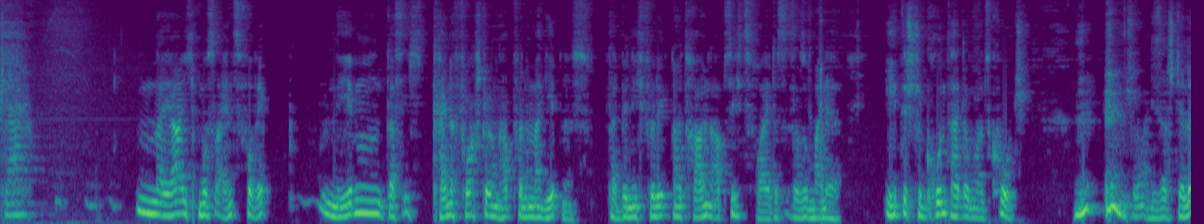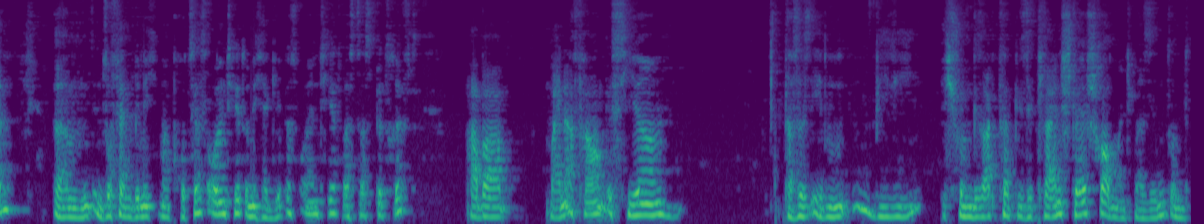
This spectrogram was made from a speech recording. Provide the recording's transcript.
klar. Naja, ich muss eins vorweg nehmen, dass ich keine Vorstellung habe von dem Ergebnis. Da bin ich völlig neutral und absichtsfrei. Das ist also meine ethische Grundhaltung als Coach. Schon an dieser Stelle. Ähm, insofern bin ich immer prozessorientiert und nicht ergebnisorientiert, was das betrifft. Aber meine Erfahrung ist hier, dass es eben, wie ich schon gesagt habe, diese kleinen Stellschrauben manchmal sind und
